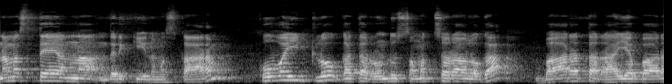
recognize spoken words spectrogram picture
నమస్తే అన్న అందరికీ నమస్కారం. కువైట్లో గత రెండు సంవత్సరాలుగా భారత రాయబార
